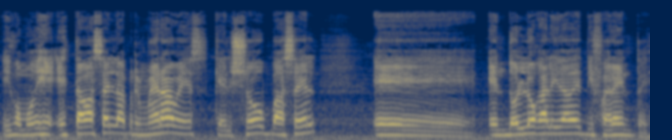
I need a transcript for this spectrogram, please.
Y como dije, esta va a ser la primera vez que el show va a ser eh, en dos localidades diferentes.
